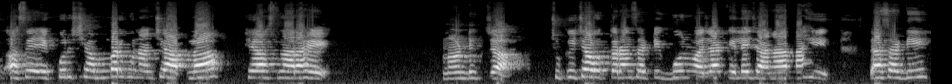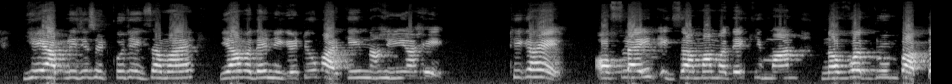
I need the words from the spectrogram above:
असे एकूण शंभर गुणांचे आपला हे असणार आहे. नॉन चुकीच्या उत्तरांसाठी गुण वजा केले जाणार नाहीत. त्यासाठी हे आपली जी सिटकोची एक्झाम आहे यामध्ये निगेटिव्ह मार्किंग नाही आहे. ठीक आहे? ऑफलाईन एक्झामामध्ये किमान नव्वद गुण प्राप्त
